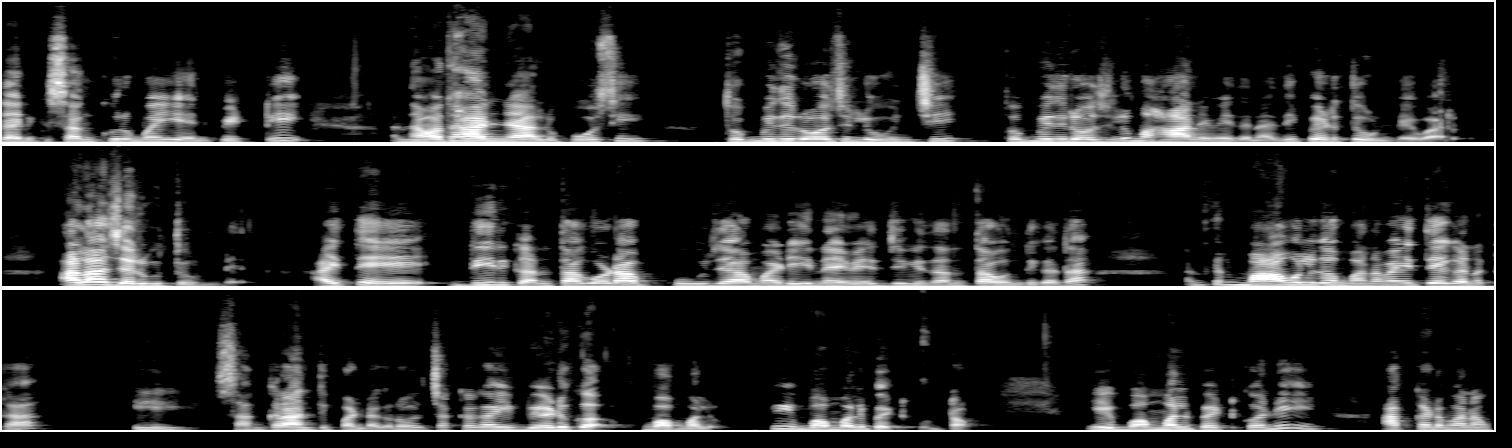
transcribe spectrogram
దానికి సంకురమయ్యి అని పెట్టి నవధాన్యాలు పోసి తొమ్మిది రోజులు ఉంచి తొమ్మిది రోజులు మహానివేదన అది పెడుతూ ఉండేవారు. అలా జరుగుతూ ఉండేది అయితే దీనికంతా కూడా పూజ మడి నైవేద్యం ఇదంతా ఉంది కదా. అందుకని మామూలుగా మనమైతే గనక ఈ సంక్రాంతి పండుగ రోజు చక్కగా ఈ వేడుక బొమ్మలు ఈ బొమ్మలు పెట్టుకుంటాం. ఈ బొమ్మలు పెట్టుకొని అక్కడ మనం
